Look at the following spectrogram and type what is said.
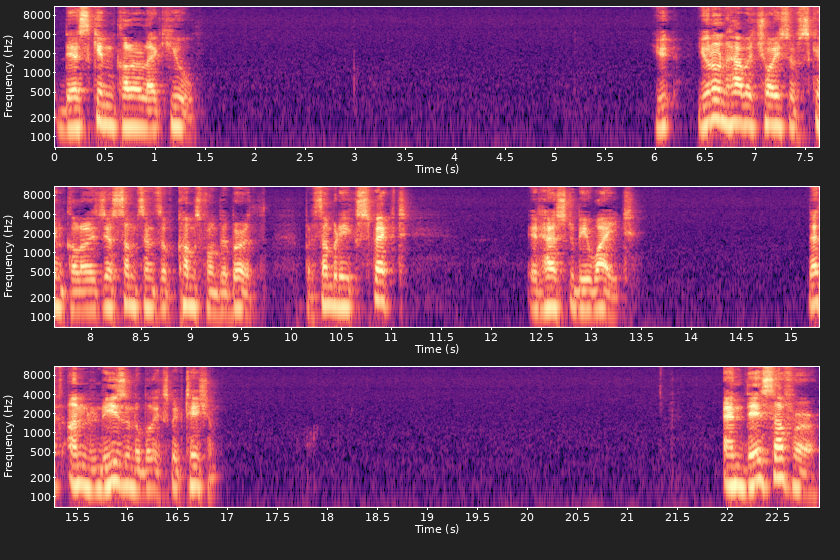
their skin color like you. You you don't have a choice of skin color. It's just some sense of comes from the birth. But somebody expect it has to be white. That's unreasonable expectation. And they suffer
